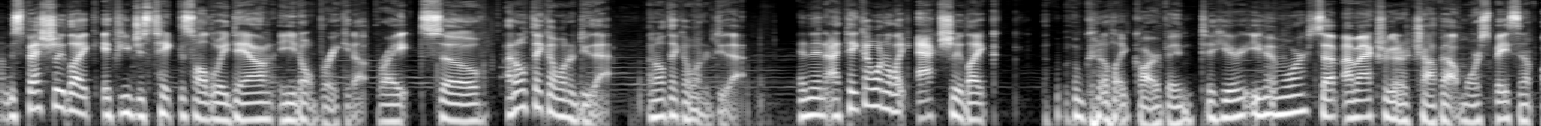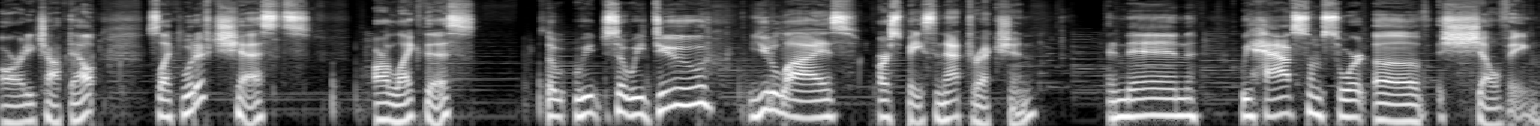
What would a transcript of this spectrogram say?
um, especially like if you just take this all the way down and you don't break it up, right? So I don't think I want to do that. I don't think I want to do that. And then I think I want to like actually like, I'm to like carve into here even more. So I'm actually to chop out more space than I've already chopped out. So like, what if chests are like this? So we, so we do utilize our space in that direction. And then we have some sort of shelving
